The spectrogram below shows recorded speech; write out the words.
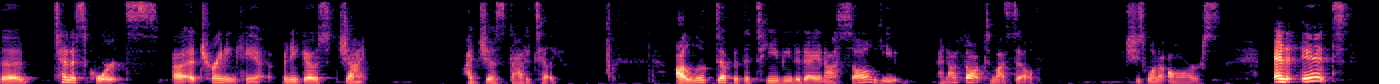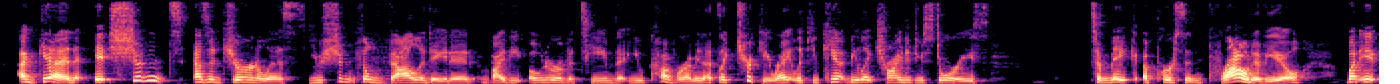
the tennis courts uh, at training camp and he goes, Giant, I just got to tell you, I looked up at the TV today and I saw you and I thought to myself, she's one of ours. And it, again, it shouldn't, as a journalist, you shouldn't feel validated by the owner of a team that you cover. I mean, that's like tricky, right? Like, you can't be like trying to do stories to make a person proud of you. But it,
